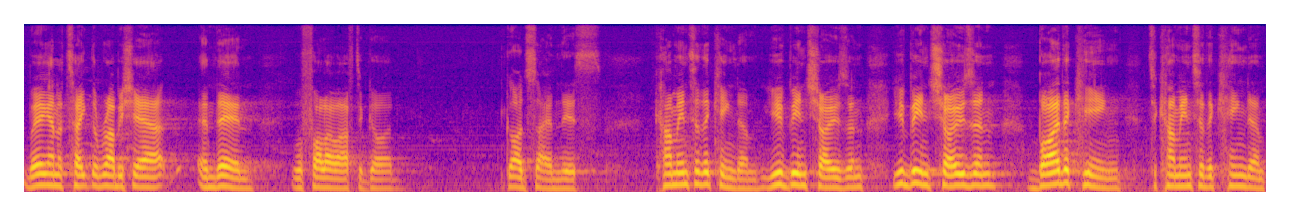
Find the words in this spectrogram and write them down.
We're going to take the rubbish out and then we'll follow after God. God's saying this Come into the kingdom. You've been chosen. You've been chosen by the king to come into the kingdom.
